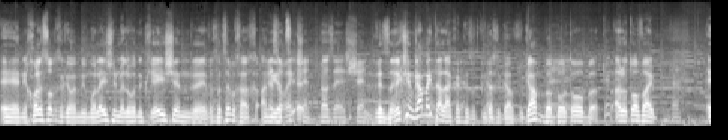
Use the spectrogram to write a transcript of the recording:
אני יכול לעשות לך גם Immolation, Malevolent Creation וכיוצא בכך. Resurrection, לא זה tion. Resurrection גם הייתה להקה כן, כזאת, כן. דרך אגב, גם באותו, כן, על אותו ה vibe. אה,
